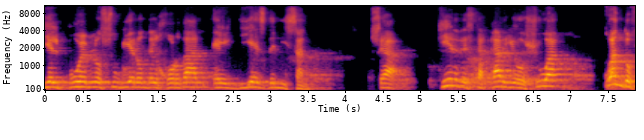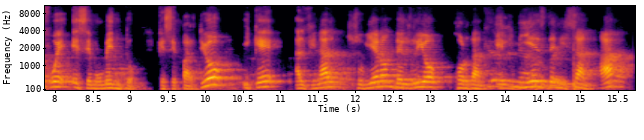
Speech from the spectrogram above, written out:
y el pueblo subieron del Jordán el 10 de Nisan. O sea, quiere destacar Yoshua cuándo fue ese momento que se partió y que al final subieron del río Jordán, el 10 de Nisan. ¿Ah?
